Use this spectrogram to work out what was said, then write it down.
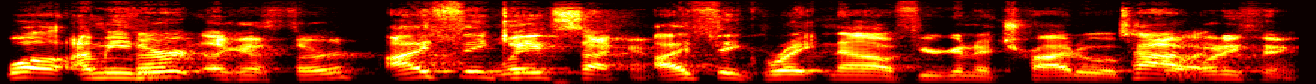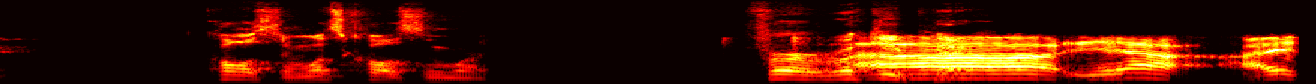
Well, I mean, third, like a third, I think late second. I think right now, if you're going to try to Todd, what do you think? Colston, what's Colston worth for a rookie pick? Uh, yeah, I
